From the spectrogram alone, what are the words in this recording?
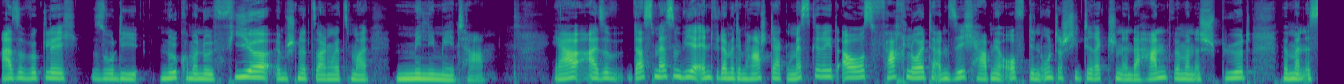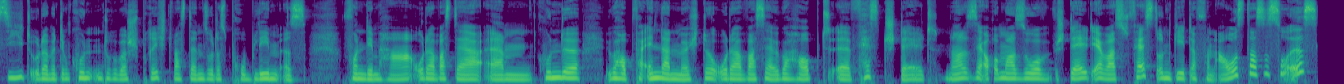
Also wirklich so die 0,04 im Schnitt, sagen wir jetzt mal, Millimeter. Ja, also das messen wir entweder mit dem Haarstärken-Messgerät aus. Fachleute an sich haben ja oft den Unterschied direkt schon in der Hand, wenn man es spürt, wenn man es sieht oder mit dem Kunden darüber spricht, was denn so das Problem ist von dem Haar oder was der ähm, Kunde überhaupt verändern möchte oder was er überhaupt äh, feststellt. Ne? Das ist ja auch immer so, stellt er was fest und geht davon aus, dass es so ist?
